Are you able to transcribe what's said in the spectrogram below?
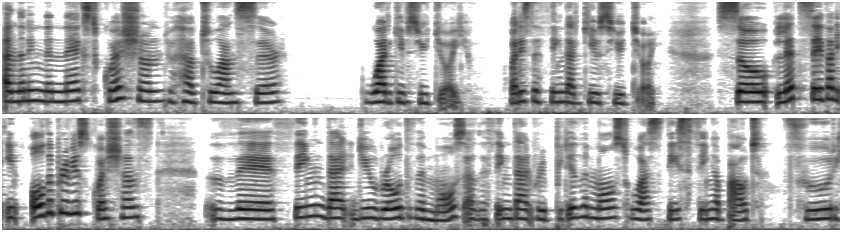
and then in the next question you have to answer what gives you joy. What is the thing that gives you joy? So let's say that in all the previous questions, the thing that you wrote the most or the thing that repeated the most was this thing about food,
